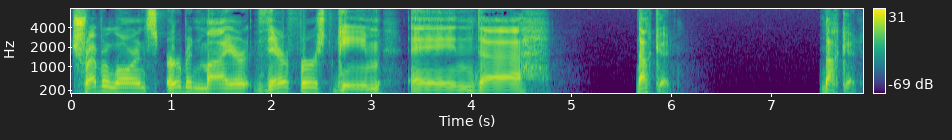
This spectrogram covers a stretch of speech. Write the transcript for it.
Trevor Lawrence, Urban Meyer, their first game, and uh, not good. Not good.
